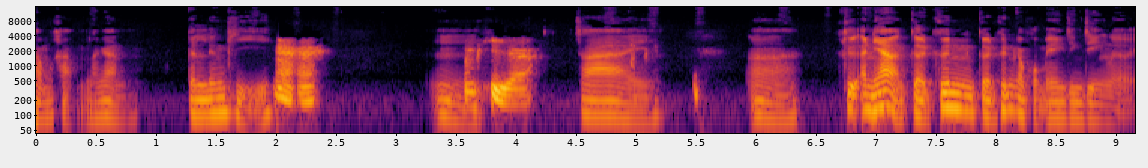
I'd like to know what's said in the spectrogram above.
ขำๆแล้วกัน เป็นเรื่องผีอ่าฮะอืมต้องผีอะใช่อ่า คืออันเนี้ยเกิดขึ้นเกิดขึ้นกับผมเองจริง ๆ เลย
